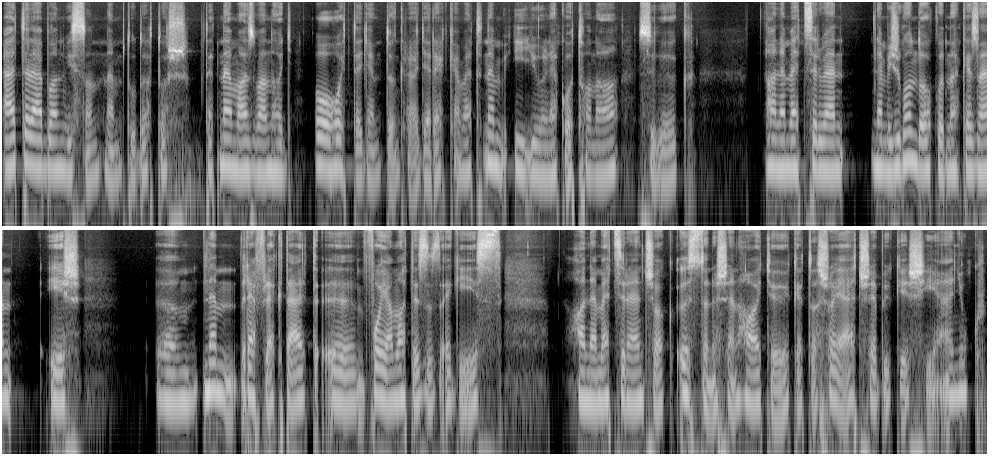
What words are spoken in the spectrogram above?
általában viszont nem tudatos. Tehát nem az van, hogy ó, hogy tegyem tönkre a gyerekemet, nem így ülnek otthon a szülők, hanem egyszerűen nem is gondolkodnak ezen, és nem reflektált folyamat ez az egész, hanem egyszerűen csak ösztönösen hajtja őket a saját sebük és hiányuk.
